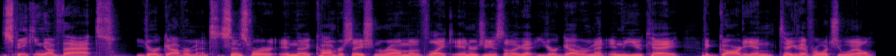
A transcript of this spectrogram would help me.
Speaking of that, your government, since we're in the conversation realm of like energy and stuff like that, your government in the UK, the Guardian, take that for what you will,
